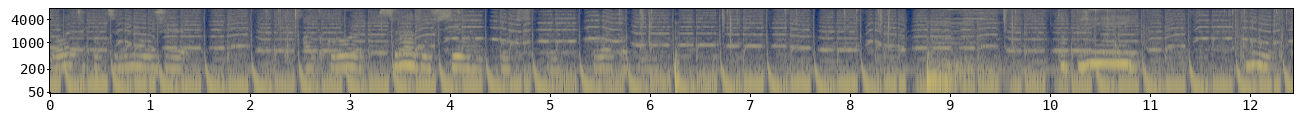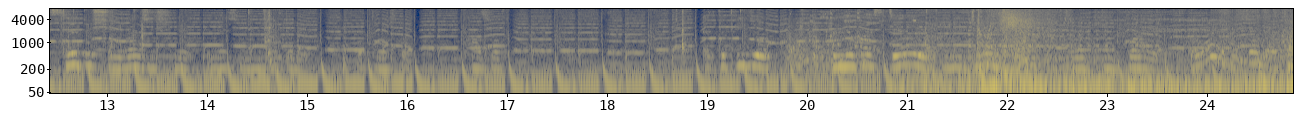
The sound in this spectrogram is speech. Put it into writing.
Давайте, пацаны, уже откроем сразу все боксы. Да блин! Ну, следующий раз еще, если не выпадет, это просто позор. Это видео для вас делаю, а не для меня. Давай я хотел бы это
